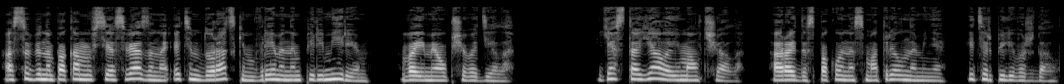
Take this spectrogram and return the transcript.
особенно пока мы все связаны этим дурацким временным перемирием во имя общего дела. Я стояла и молчала, а Райда спокойно смотрел на меня и терпеливо ждал.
